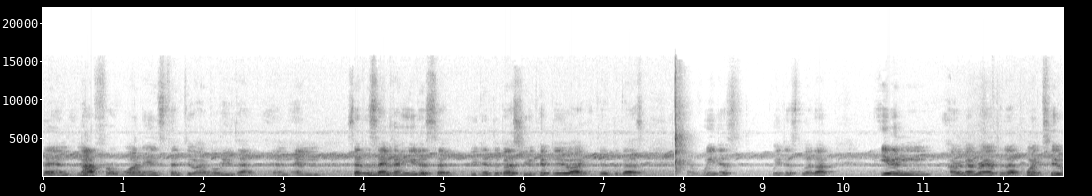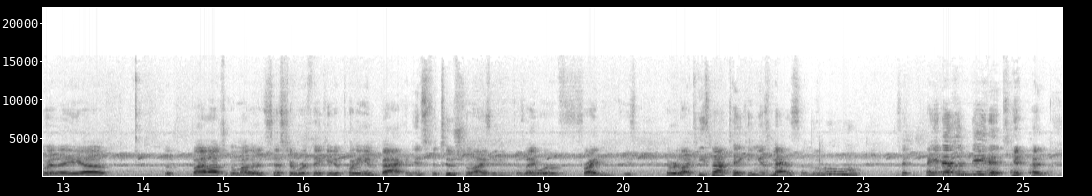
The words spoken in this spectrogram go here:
saying, not for one instant do I believe that, and and said the same thing you just said. You did the best you could do. I did the best, and we just we just lit up. Even I remember after that point too, where they. Uh, the biological mother and sister were thinking of putting him back and institutionalizing him because they were frightened. He's, they were like, he's not taking his medicine. Ooh. He said, he doesn't need it.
